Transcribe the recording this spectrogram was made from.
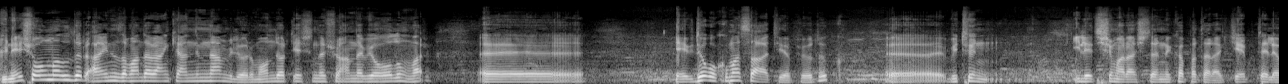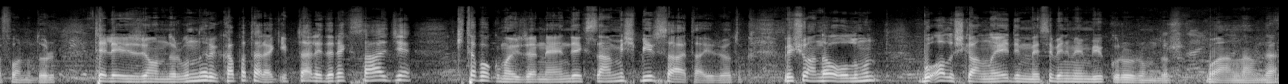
Güneş olmalıdır. Aynı zamanda ben kendimden biliyorum. 14 yaşında şu anda bir oğlum var. Ee, evde okuma saati yapıyorduk. Ee, bütün iletişim araçlarını kapatarak, cep telefonudur, televizyondur bunları kapatarak, iptal ederek sadece kitap okuma üzerine endekslenmiş bir saat ayırıyorduk. Ve şu anda oğlumun bu alışkanlığı edinmesi benim en büyük gururumdur bu anlamda.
